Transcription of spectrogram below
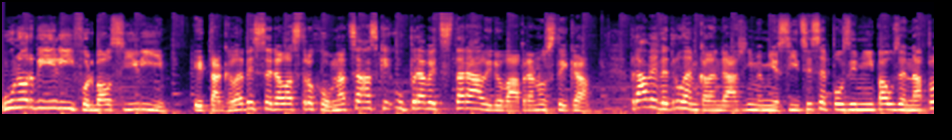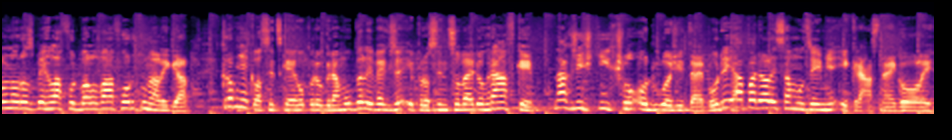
Únor bílý, fotbal sílí. I takhle by se dala s trochou nadsázky upravit stará lidová pranostika. Právě ve druhém kalendářním měsíci se po zimní pauze naplno rozběhla fotbalová Fortuna Liga. Kromě klasického programu byly ve hře i prosincové dohrávky. Na hřištích šlo o důležité body a padaly samozřejmě i krásné góly.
